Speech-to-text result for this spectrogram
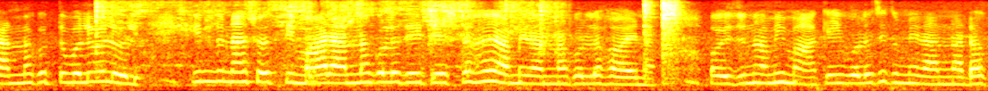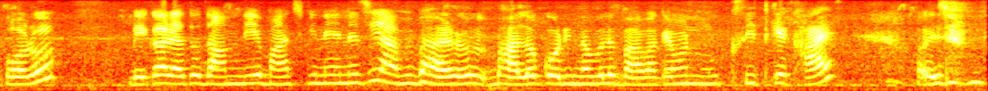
রান্না করতে বলি বলে বলি। কিন্তু না, সত্যি মা রান্না করলে যেই টেস্টটা হয়, আমি রান্না করলে হয় না। ওই জন্য আমি মাকেই বলেছি, তুমি রান্নাটা করো। বেকার এত দাম দিয়ে মাছ কিনে এনেছি, আমি ভালো ভালো করি না বলে বাবা কেমন মুখ সিটকে খায়? ওই জন্য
